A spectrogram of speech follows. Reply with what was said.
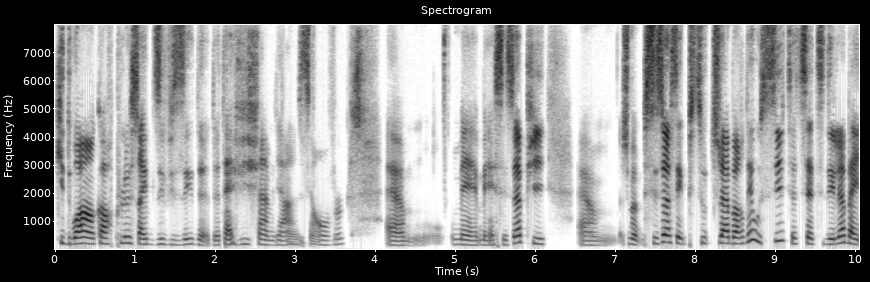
qui, doit encore plus être divisé de, de ta vie familiale, si on veut. mais mais c'est ça, puis c'est ça, c'est, tu, tu l'as abordé aussi, cette idée-là, ben,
